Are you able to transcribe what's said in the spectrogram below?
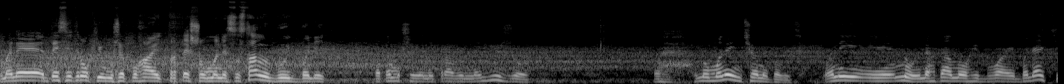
Мене 10 років вже пугають про те, що в мене сустави будуть боліти, тому що я неправильно. Ех, Ну, мене нічого не болить. Вони, е, ну, іноді ноги буває болять,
